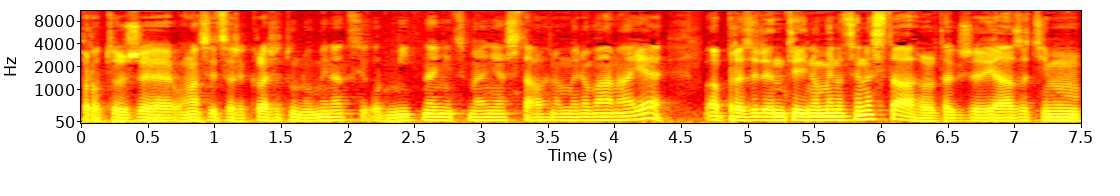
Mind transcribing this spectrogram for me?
protože ona sice řekla, že tu nominaci odmítne, nicméně stále nominována je. A prezident její nominaci nestáhl, takže já zatím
